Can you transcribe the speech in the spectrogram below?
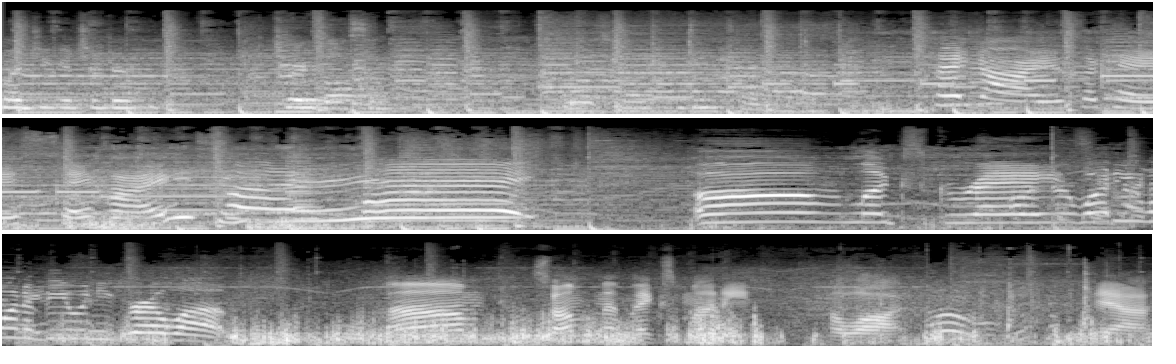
What'd you get to drink? Cherry blossom. Hey guys, okay, say hi. Say Hey! Oh, looks great. What do you want to be when you grow up? Um, something that makes money a lot. Oh. Yeah,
